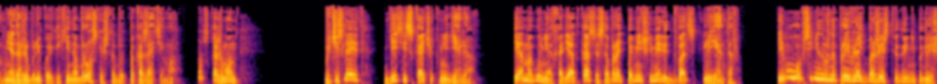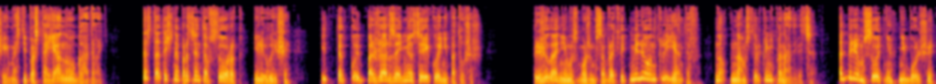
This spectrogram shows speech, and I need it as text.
У меня даже были кое-какие наброски, чтобы показать ему. Ну, скажем, он вычисляет 10 скачек в неделю. Я могу, не отходя от кассы, собрать по меньшей мере 20 клиентов. Ему вовсе не нужно проявлять божественную непогрешимость и постоянно угадывать. Достаточно процентов 40 или выше, и такой пожар займется рекой не потушишь. При желании мы сможем собрать хоть миллион клиентов, но нам столько не понадобится. Отберем сотню, не больше,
